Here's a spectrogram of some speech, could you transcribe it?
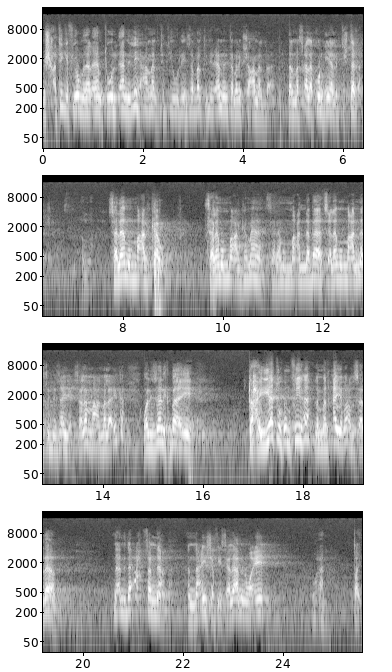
مش هتيجي في يوم من الأيام تقول أنا ليه عملت دي وليه زملت دي؟ الان أنت مالكش عمل بقى. ده المسألة كون هي اللي بتشتغل. سلام مع الكون. سلام مع الجمال. سلام مع النبات. سلام مع الناس اللي زيك. سلام مع الملائكة. ولذلك بقى إيه؟ تحيتهم فيها لما نحيي بعض سلام. لأن ده أحسن نعمة. أن نعيش في سلام وإيه؟ وأمن. طيب.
